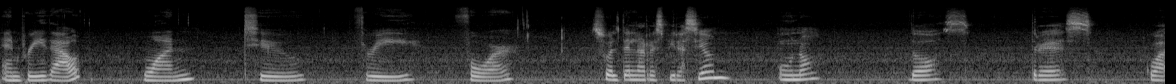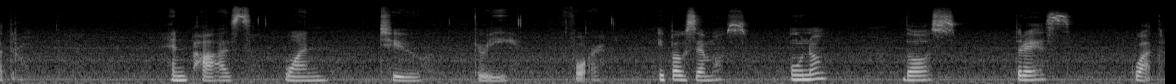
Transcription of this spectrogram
And breathe out. One, two, three, four. Suelten la respiración. Uno, dos, tres, cuatro. And pause. One, two, three, four. Y pausemos. Uno, dos, tres, cuatro.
